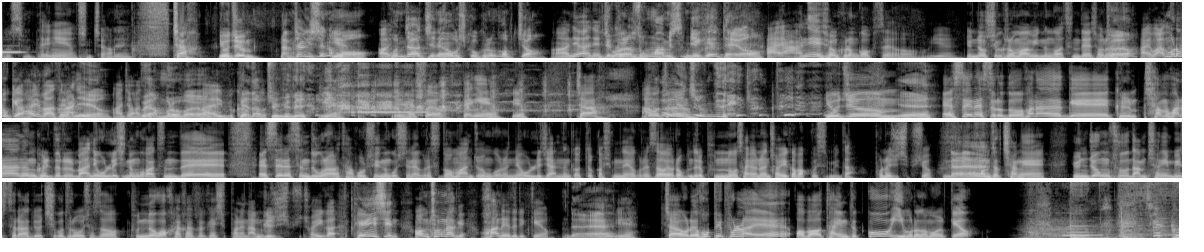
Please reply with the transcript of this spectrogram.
그렇습니다. 땡이에요 진짜. 네. 자 요즘 남창희 씨는 예. 뭐 아. 혼자 진행하고 싶고 그런 거 없죠? 아니 아니 이제 좋아요. 그런 속마음 있으면 얘기해도 돼요. 아니 아니에요. 저는 그런 거 없어요. 예. 윤정 씨가 그런 마음이 있는 것 같은데 저는 저요? 아니 안 물어볼게요. 하지 마세요. 아니에요. 하지 마세요. 왜 안 물어봐요? 그런 대답 거- 준비돼. 예. 예, 했어요. 땡이에요. 예. 자, 아무튼 준비돼 있는데. 요즘 예. SNS로도 환하게 글, 참 화나는 글들을 많이 올리시는 것 같은데 SNS는 누구나 다 볼 수 있는 곳이잖아요. 그래서 너무 안 좋은 거는요. 올리지 않는 게 어떨까 싶네요. 그래서 여러분들의 분노 사연은 저희가 받고 있습니다. 보내주십시오. 네. 검색창에 윤정수 남창희 미스터 라디오 치고 들어오셔서 분노가 칼칼칼 게시판에 남겨주십시오. 저희가 대신 엄청나게 화내드릴게요. 네. 예. 자, 우리 호피폴라의 About Time 듣고 2부로 넘어올게요. 넌 자꾸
